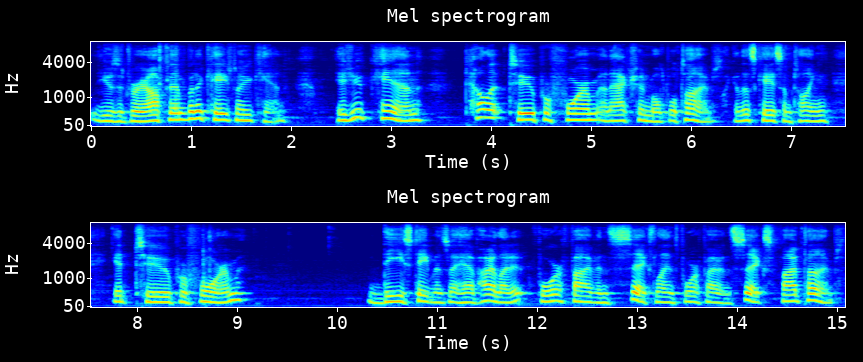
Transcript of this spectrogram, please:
use it very often, but occasionally you can, is you can tell it to perform an action multiple times. Like in this case, I'm telling it to perform these statements I have highlighted, 4, 5, and 6, lines 4, 5, and 6, five times.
